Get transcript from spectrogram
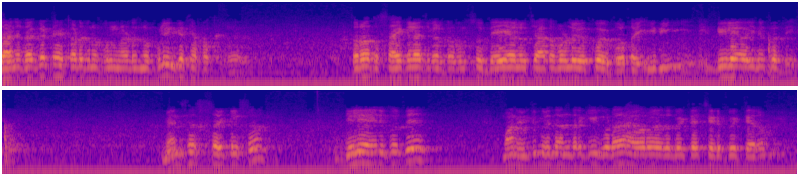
దాని తగ్గట్టే కడుపు నొప్పులు నడు నొప్పులు ఇంకా చెప్పక్కర్లేదు. తర్వాత సైకలాజికల్ ట్రబుల్స్ దేయాలు చేతబడులు ఎక్కువైపోతాయి ఇది డిలే అయిన కొద్దీ. మెన్సెస్ సైకిల్స్ డిలే అయిన కొద్దీ మన ఇంటి మీద అందరికీ కూడా ఎవరో ఏదో పెట్టే చెడి పెట్టారు.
